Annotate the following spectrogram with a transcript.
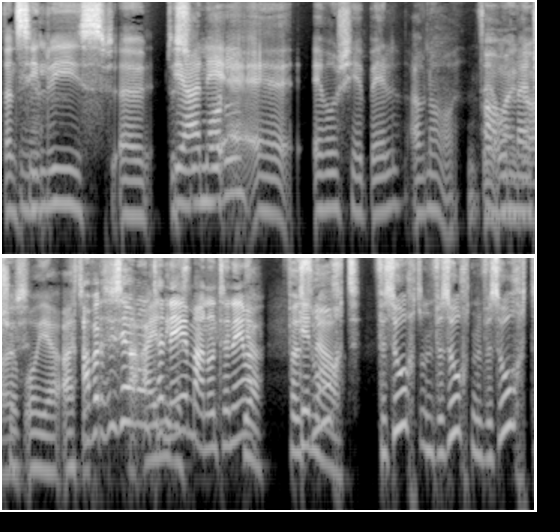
Dann Ja. Sylvies äh, ja, nee, äh, äh, Evo Bell, auch noch. Der Oh Online-Shop. Oh ja. Also Aber das ist ja ein einiges. Unternehmer, ein Unternehmer. Ja, Versucht. Genau. Versucht und versucht und versucht.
